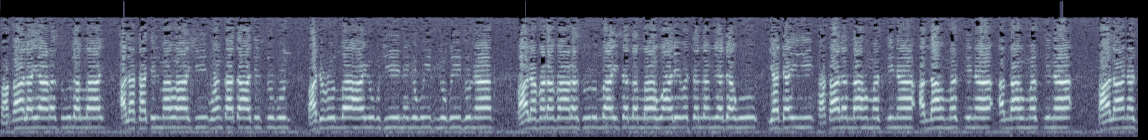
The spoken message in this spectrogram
فقال يا رسول الله حلقت المواشي وانقطعت السبل فادعوا الله يغشينا يغيثنا. قال فرفع رسول الله صلى الله عليه وسلم يده يديه فقال اللهم اسقنا اللهم اسقنا اللهم اسقنا. قال أنس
